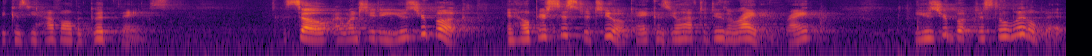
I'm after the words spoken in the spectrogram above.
because you have all the good things. So I want you to use your book and help your sister too, okay? Because you'll have to do the writing, right? Use your book just a little bit.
